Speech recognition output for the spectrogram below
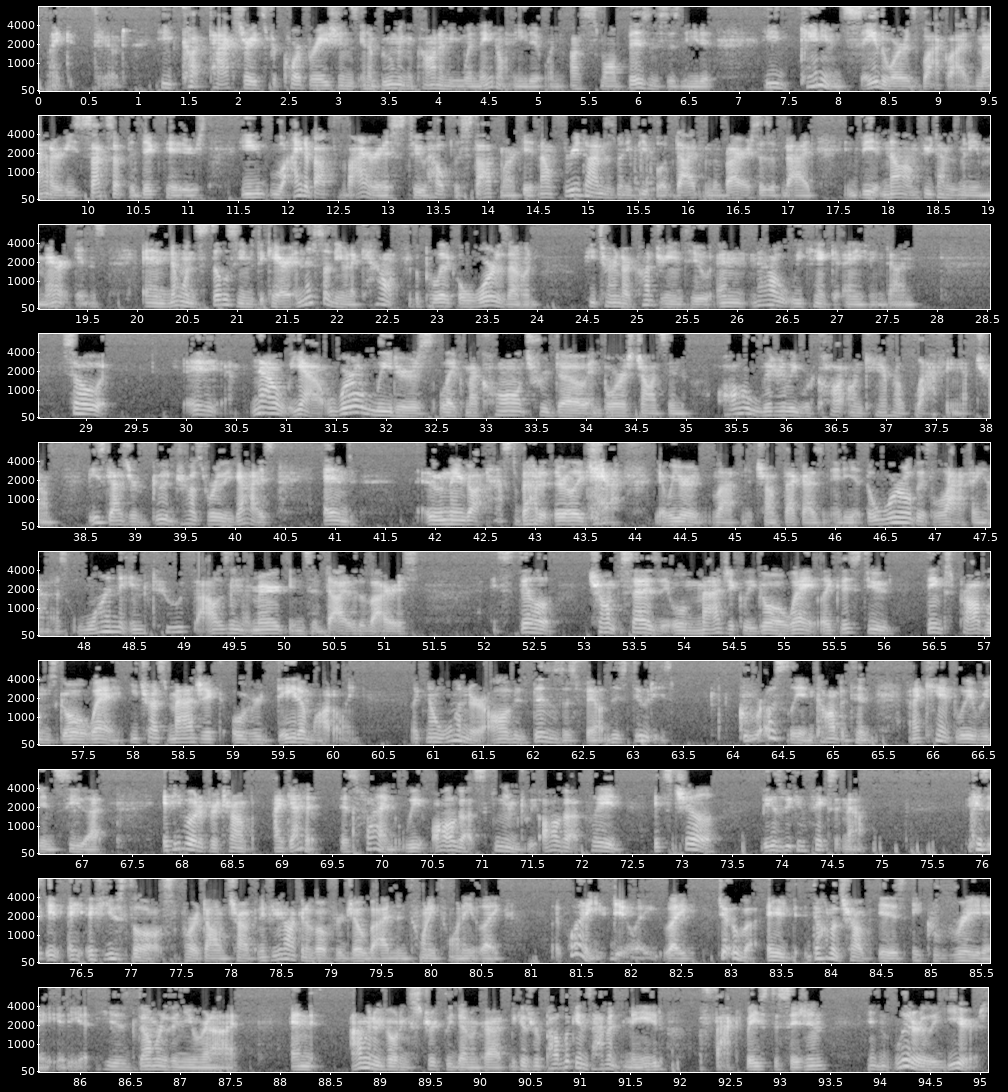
Like, dude, he cut tax rates for corporations in a booming economy when they don't need it, when us small businesses need it. He can't even say the words Black Lives Matter. He sucks up to dictators. He lied about the virus to help the stock market. Now, three times as many people have died from the virus as have died in Vietnam, three times as many Americans. And no one still seems to care. And this doesn't even account for the political war zone he turned our country into. And now we can't get anything done. So, uh, now, yeah, world leaders like Macron, Trudeau, and Boris Johnson all literally were caught on camera laughing at Trump. These guys are good, trustworthy guys. And when they got asked about it, they're like, yeah, yeah, we were laughing at Trump. That guy's an idiot. The world is laughing at us. One in 2,000 Americans have died of the virus. It's still, Trump says it will magically go away. Like, this dude thinks problems go away. He trusts magic over data modeling. Like, no wonder all of his businesses failed. This dude is grossly incompetent, and I can't believe we didn't see that. If you voted for Trump, I get it. It's fine. We all got schemed. We all got played. It's chill, because we can fix it now. Because if, if you still support Donald Trump, and if you're not going to vote for Joe Biden in 2020, like, like what are you doing? Like, Joe Biden, eh, Donald Trump is a grade A idiot. He is dumber than you and I. And I'm going to be voting strictly Democrat because Republicans haven't made a fact-based decision in literally years.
